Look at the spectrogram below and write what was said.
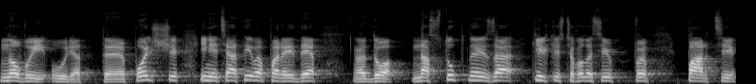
новий уряд е, Польщі. Ініціатива перейде е, до наступної за кількістю голосів партії.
